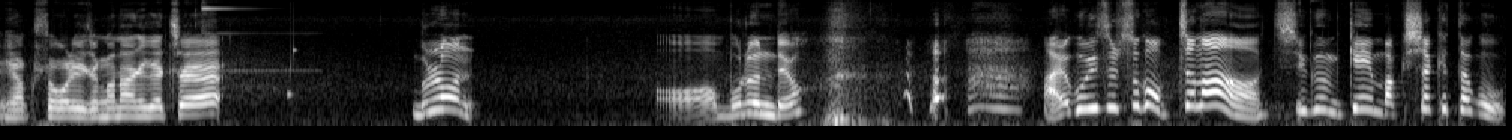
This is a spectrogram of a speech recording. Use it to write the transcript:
약속을 잊은 건 아니겠지? 물론 어 모르는데요. 알고 있을 수가 없잖아. 지금 게임 막 시작했다고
